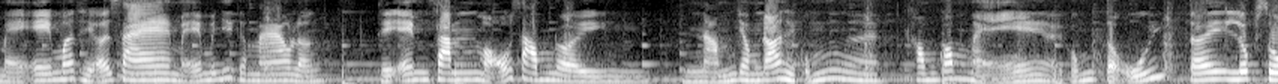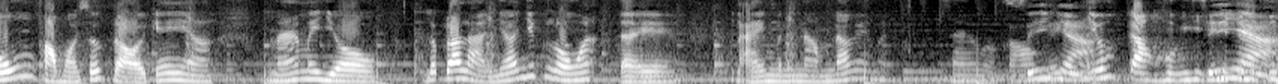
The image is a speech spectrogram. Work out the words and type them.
Mẹ em á thì ở xa, mẹ em ở dưới cà mau lận. Thì em sanh mổ xong rồi, nằm trong đó thì cũng à, không có mẹ, cũng tuổi. Tới lúc xuống phòng hồi sức rồi cái à, má mới vô. Lúc đó là nhớ nhất luôn á thì lại mình nằm đó cái mà sao mà con Xí cái vuốt đầu xí nha.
